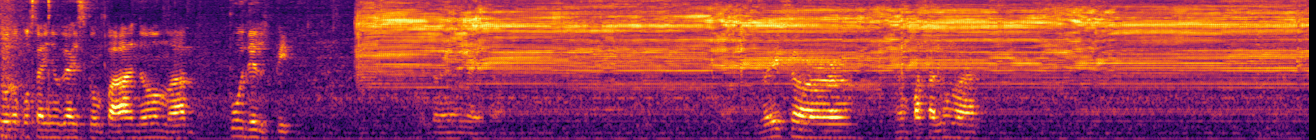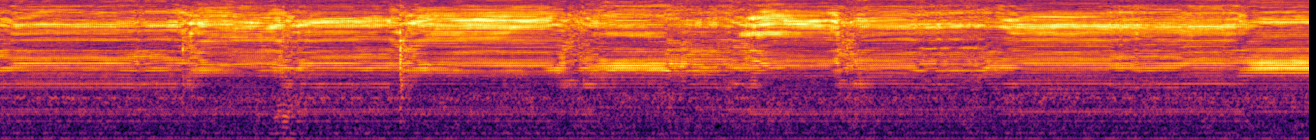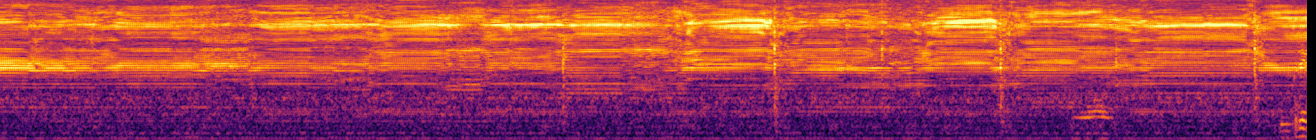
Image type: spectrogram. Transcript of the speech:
Turo ko sa inyo guys kung paano mag poodle pit. Ito yun guys. oh. Razor, ang pasalungat.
